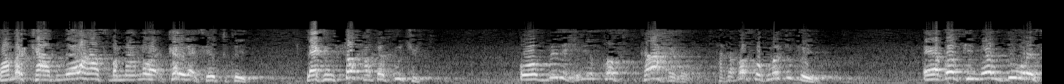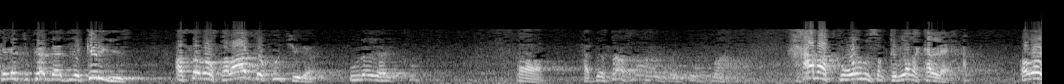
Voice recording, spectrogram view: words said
Waa markaad meelahaas banaanada kaligaa iskaga tukayda laakiin saf haddaad ku jirto oo bidixdii qof kaa xigo hadda qofka kuma tukayo ee qofkii meel duura iskaga tukaa baadiye keligiis asagoo salaada ku jira uu leeyahay haddee saas maaha xabadku waa inuusan qiblada ka leexan. Adoo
